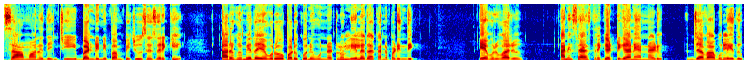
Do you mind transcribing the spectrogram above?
సామాను దించి బండిని పంపి చూసేసరికి అరుగు మీద ఎవరో పడుకొని ఉన్నట్లు లీలగా కనపడింది. ఎవరు వారు? అని శాస్త్రి గట్టిగానే అన్నాడు. జవాబు లేదు.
